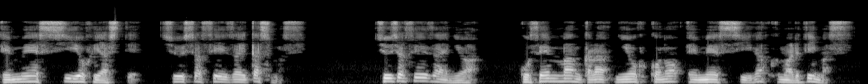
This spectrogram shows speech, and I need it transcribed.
MSC を増やして注射製剤化します。注射製剤には5000万から2億個の MSC が含まれています。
